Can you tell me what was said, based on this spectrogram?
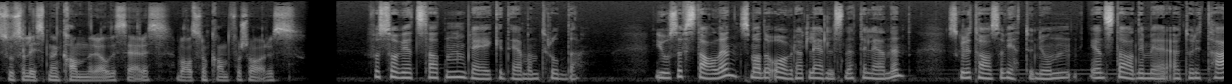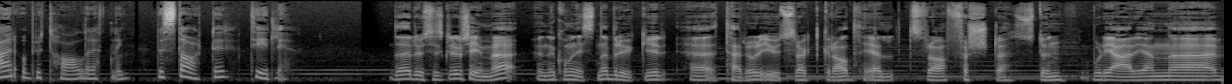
sosialismen kan realiseres, hva som kan forsvares. For sovjetstaten ble ikke det man trodde. Josef Stalin, som hadde overtatt ledelsen etter Lenin, skulle ta Sovjetunionen i en stadig mer autoritær og brutal retning. Det starter tidlig. Det russiske regimet under kommunistene bruker eh, terror i utstrakt grad helt fra første stund. Hvor de er i en eh,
